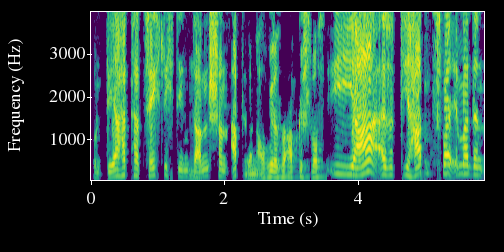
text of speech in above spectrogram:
Und der hat tatsächlich den Mhm. dann schon ab Ja, dann auch wieder so abgeschlossen. ja, also die haben zwar immer den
